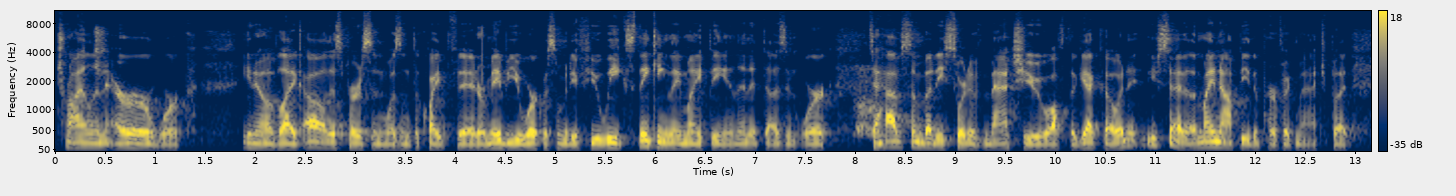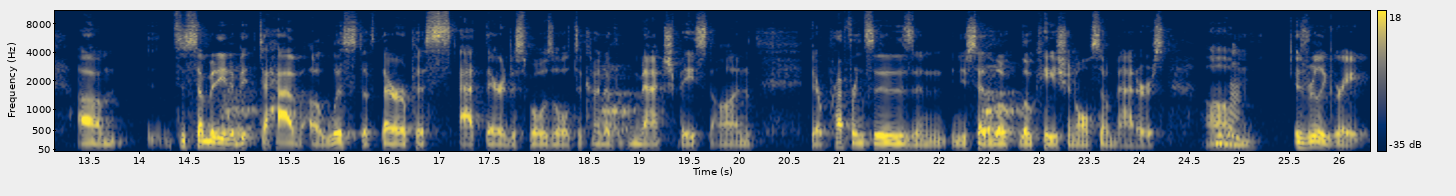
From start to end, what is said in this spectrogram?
trial and error work you know of like oh this person wasn't the quite fit or maybe you work with somebody a few weeks thinking they might be and then it doesn't work to have somebody sort of match you off the get-go and it, you said it might not be the perfect match but um, to somebody to be, to have a list of therapists at their disposal to kind of match based on their preferences and, and you said lo- location also matters um, mm-hmm. is really great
